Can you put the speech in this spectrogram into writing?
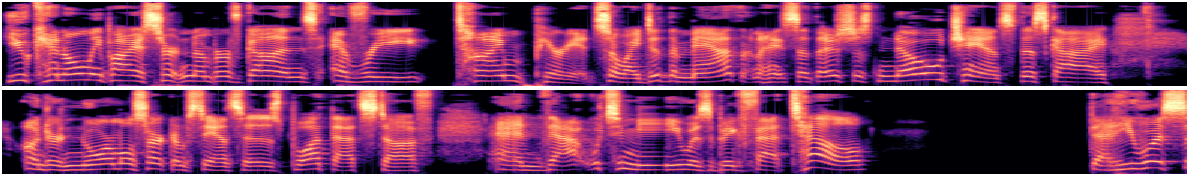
You can only buy a certain number of guns every time period. So I did the math, and I said, "There's just no chance this guy." Under normal circumstances, bought that stuff. And that to me was a big fat tell that he was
